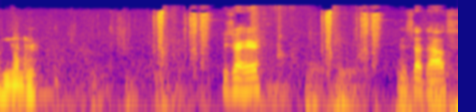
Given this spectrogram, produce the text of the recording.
He's under. He's right here. Inside the house.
